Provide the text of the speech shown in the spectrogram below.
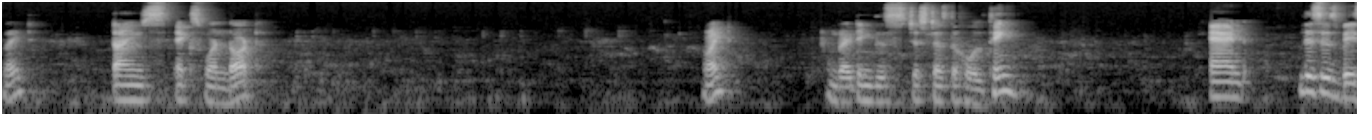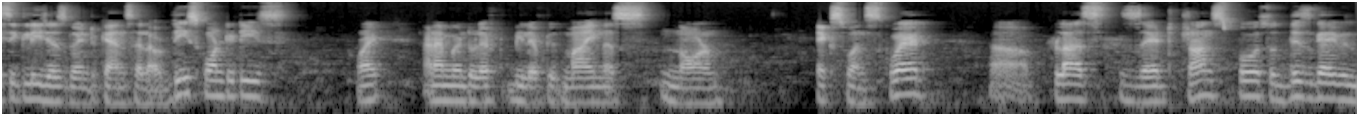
right? Times x1 dot right? I'm writing this just as the whole thing. And this is basically just going to cancel out these quantities right? And I'm going to left be left with minus norm x1 squared uh, plus z transpose. So this guy will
